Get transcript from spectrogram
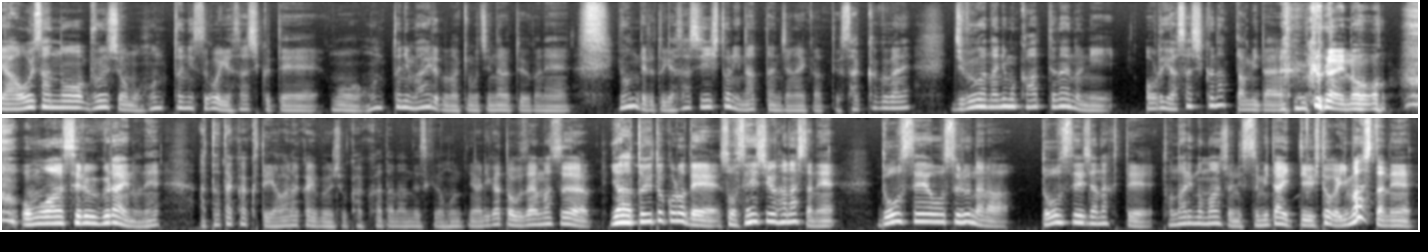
いや、葵さんの文章も本当にすごい優しくて、もう本当にマイルドな気持ちになるというかね、読んでると優しい人になったんじゃないかっていう錯覚がね、自分は何も変わってないのに、俺優しくなったみたいなぐらいの思わせるぐらいのね、温かくて柔らかい文章を書く方なんですけど、本当にありがとうございます。いやー、というところで、そう、先週話したね、同棲をするなら、同棲じゃなくて、隣のマンションに住みたいっていう人がいましたね。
